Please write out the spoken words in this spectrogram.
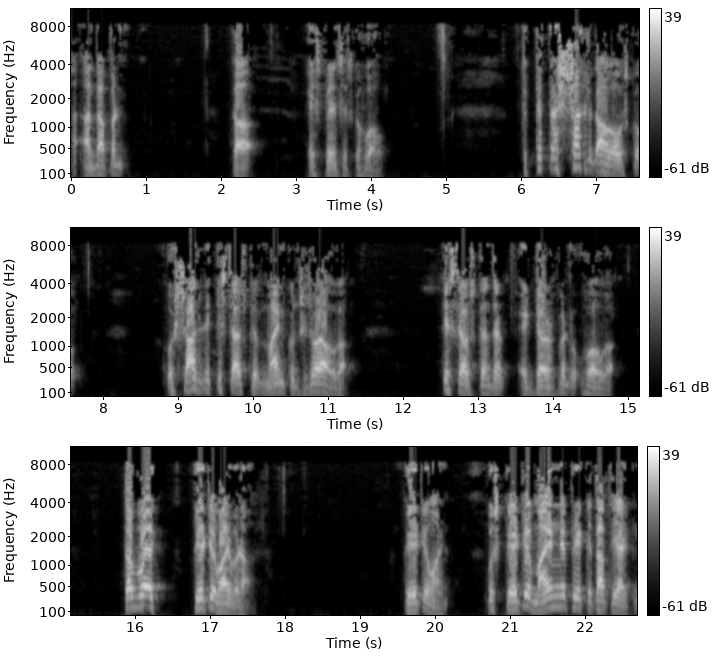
انداپن کا ایکسپیرئنس اس کو ہوا ہو۔ تو کتنا شاک لگا ہوگا اس کو۔ اس شاک نے کس طرح اس کے مائنڈ کو جھجوڑا ہوگا، کس طرح اس کے اندر ایک ڈیولپمنٹ ہوا ہوگا۔ تب وہ ایک کریٹو مائنڈ بنا۔ کریٹو مائنڈ اس کریٹو مائنڈ نے پھر ایک کتاب تیار کی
